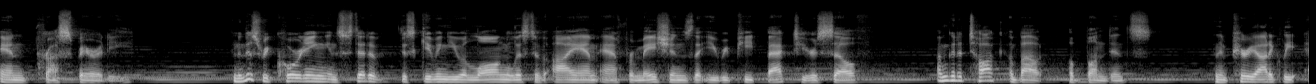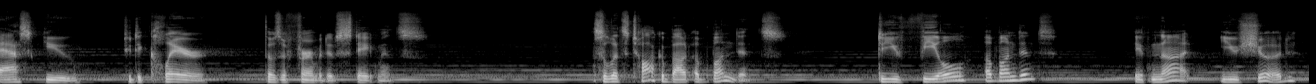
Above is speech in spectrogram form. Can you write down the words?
and prosperity. And in this recording, instead of just giving you a long list of I am affirmations that you repeat back to yourself, I'm going to talk about abundance and then periodically ask you to declare those affirmative statements. So let's talk about abundance. Do you feel abundant? If not, you should.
